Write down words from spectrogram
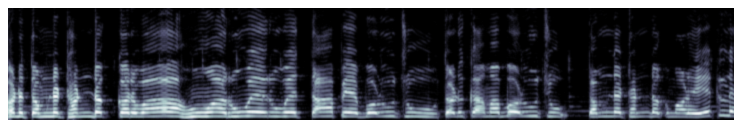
અને તમને ઠંડક કરવા હું આ રૂવે રૂવે તાપે બળું છું તડકામાં બળું છું. તમને ઠંડક મળે એટલે?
